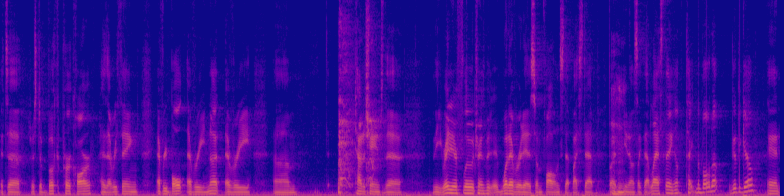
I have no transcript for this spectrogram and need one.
it's a just a book per car has everything, every bolt, every nut, every um, how to change the the radiator fluid transmission, whatever it is. So I'm following step by step. But Mm-hmm. you know, it's like that last thing. Up, tighten the bolt up, good to go, and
